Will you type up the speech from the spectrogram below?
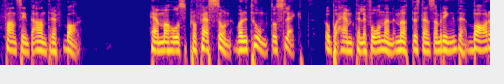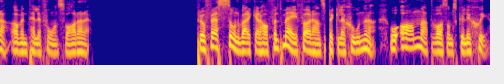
fanns inte anträffbar. Hemma hos professorn var det tomt och släckt och på hemtelefonen möttes den som ringde bara av en telefonsvarare. Professorn verkar ha följt med i förhandsspekulationerna och anat vad som skulle ske.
